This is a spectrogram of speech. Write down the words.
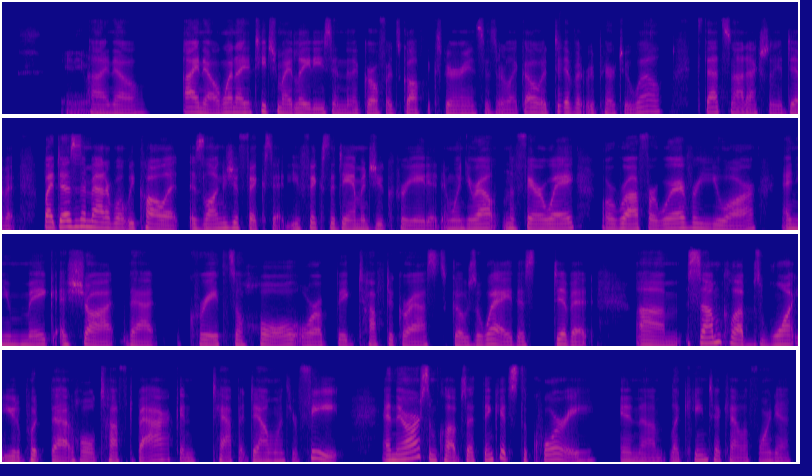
Anyway. I know. I know when I teach my ladies in the girlfriend's golf experiences, they're like, oh, a divot repair too. Well, that's not actually a divot, but it doesn't matter what we call it as long as you fix it. You fix the damage you created. And when you're out in the fairway or rough or wherever you are, and you make a shot that creates a hole or a big tuft of grass goes away, this divot. Um, some clubs want you to put that whole tuft back and tap it down with your feet. And there are some clubs, I think it's the quarry in um, La Quinta, California,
